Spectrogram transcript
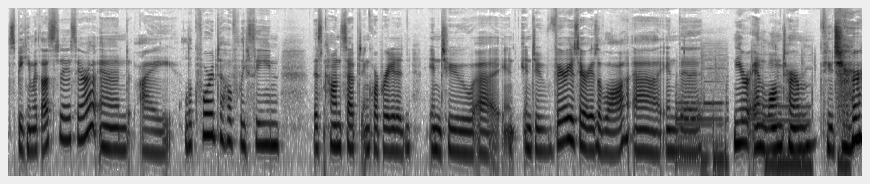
speaking with us today, Sarah, and I look forward to hopefully seeing this concept incorporated into uh, in, into various areas of law uh, in the near and long term future,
